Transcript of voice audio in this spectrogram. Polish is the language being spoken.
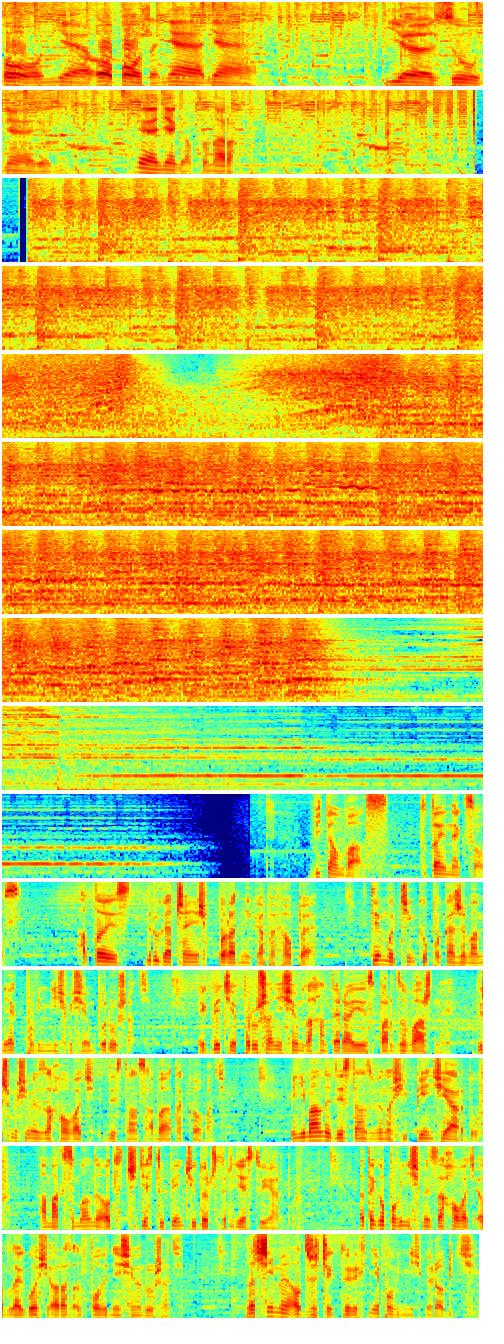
O nie, o Boże, nie, nie. Jezu, nie, nie, nie, nie gram w to Witam was, tutaj Nexus, a to jest druga część poradnika PvP. W tym odcinku pokażę wam jak powinniśmy się poruszać. Jak wiecie, poruszanie się dla Huntera jest bardzo ważne, gdyż musimy zachować dystans, aby atakować. Minimalny dystans wynosi 5 yardów, a maksymalny od 35 do 40 yardów. Dlatego powinniśmy zachować odległość oraz odpowiednio się ruszać. Zacznijmy od rzeczy, których nie powinniśmy robić.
